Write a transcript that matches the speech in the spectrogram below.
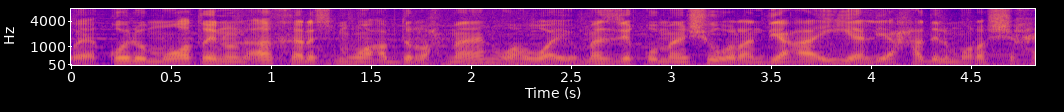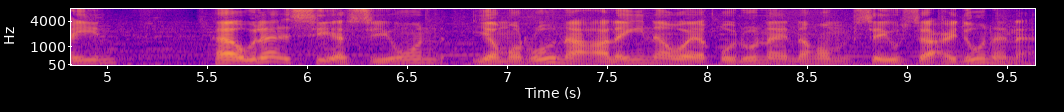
ويقول مواطن آخر اسمه عبد الرحمن وهو يمزق منشورا دعائيا لأحد المرشحين هؤلاء السياسيون يمرون علينا ويقولون إنهم سيساعدوننا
